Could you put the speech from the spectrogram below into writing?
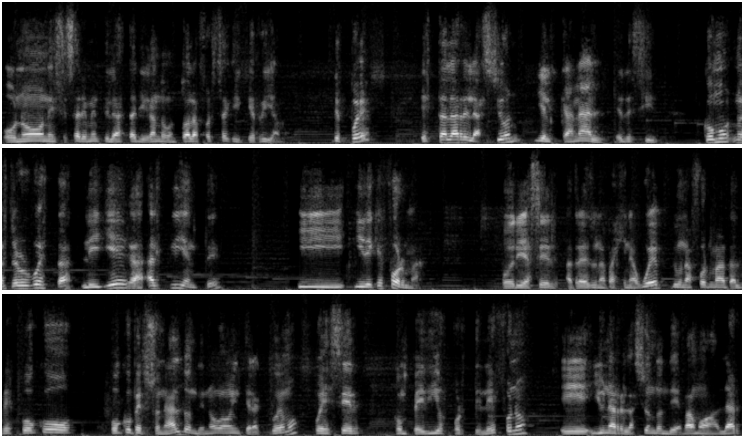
o no necesariamente le va a estar llegando con toda la fuerza que querríamos. Después está la relación y el canal, es decir, cómo nuestra propuesta le llega al cliente y, y de qué forma. Podría ser a través de una página web, de una forma tal vez poco, poco personal, donde no interactuemos, puede ser con pedidos por teléfono eh, y una relación donde vamos a hablar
